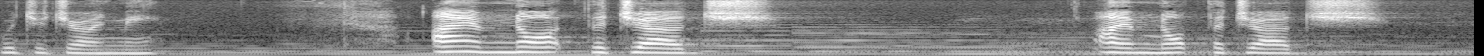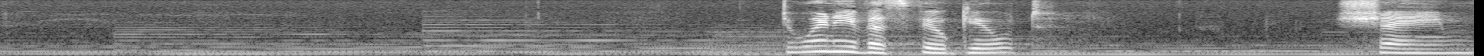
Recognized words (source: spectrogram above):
Would you join me? I am not the judge. I am not the judge. Do any of us feel guilt, shame,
